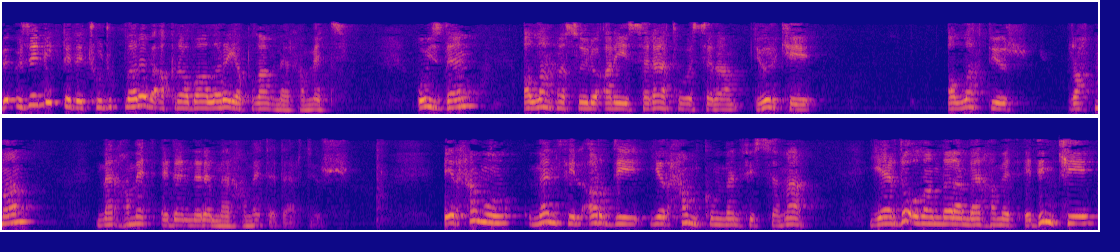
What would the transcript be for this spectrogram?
Ve özellikle de çocuklara ve akrabalara yapılan merhamet. O yüzden Allah Resulü aleyhissalatu vesselam diyor ki Allah diyor Rahman merhamet edenlere merhamet eder diyor. İrhamu men fil ardi yirhamkum men fis sema. Yerde olanlara merhamet edin ki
